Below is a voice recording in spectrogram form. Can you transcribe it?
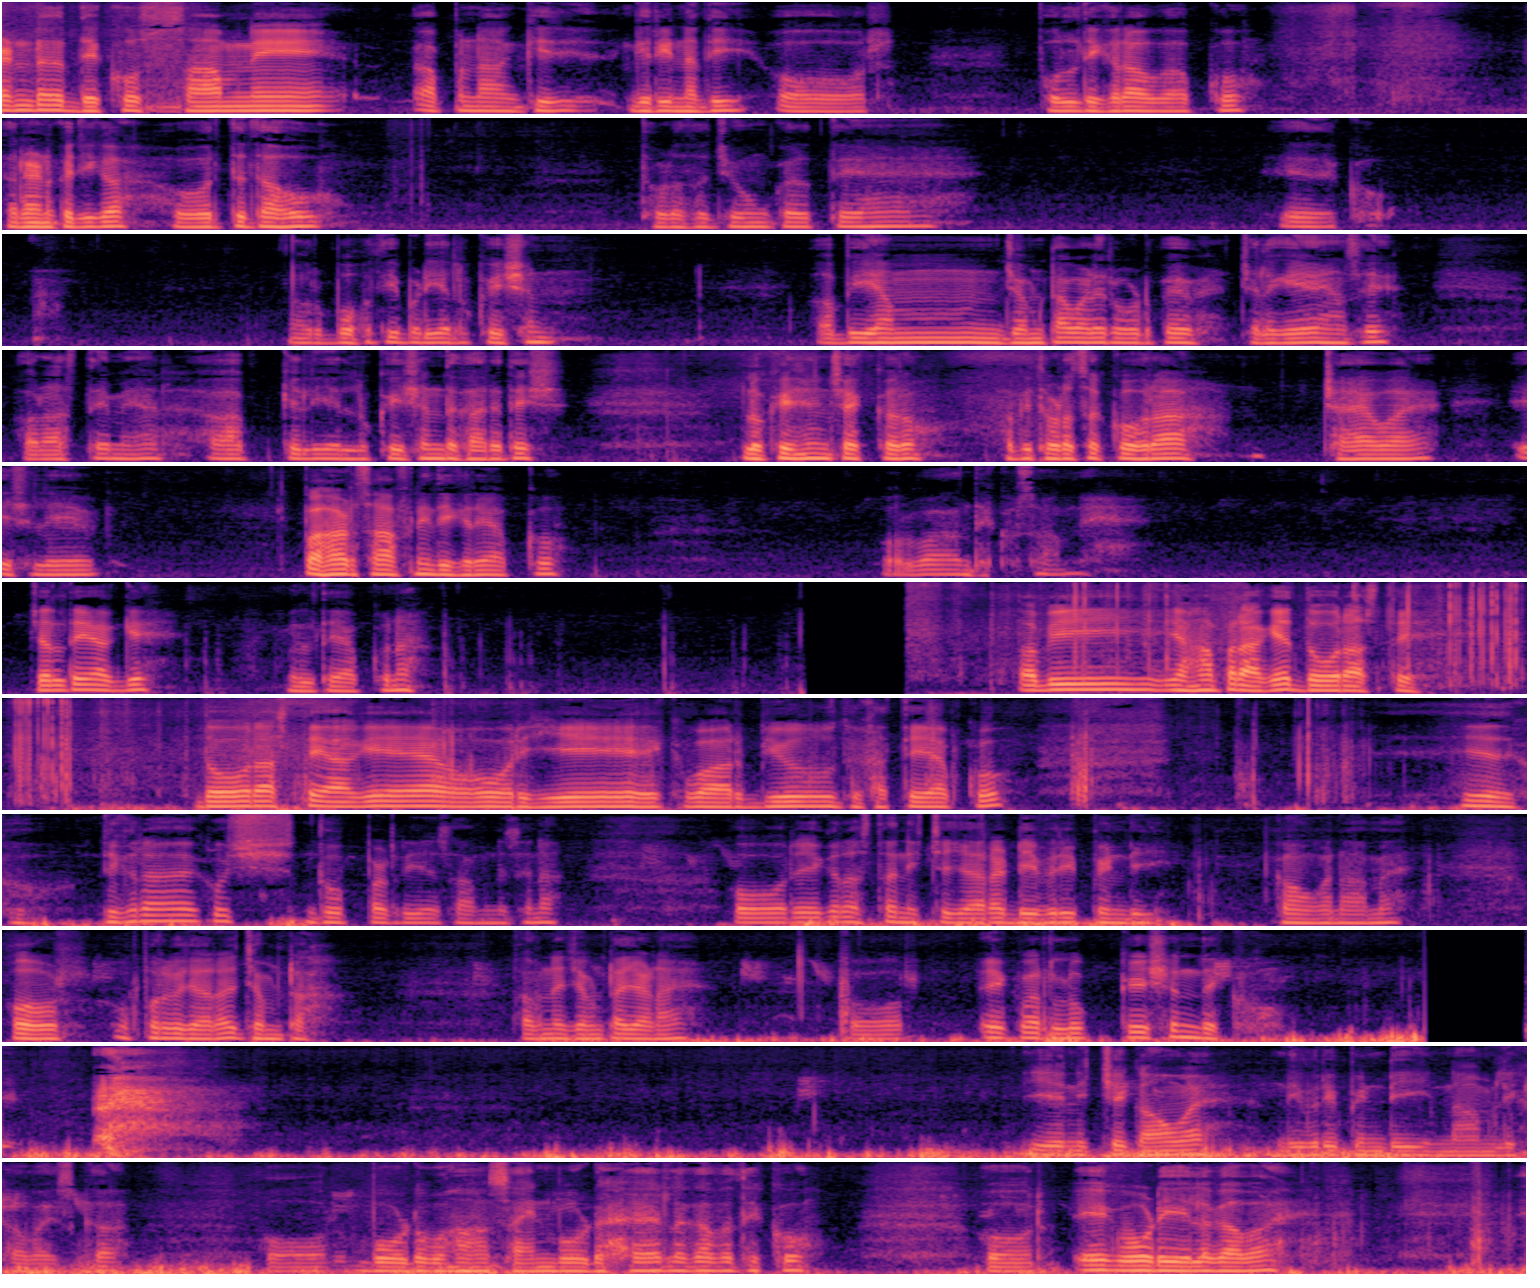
फ्रेंड देखो सामने अपना गिरी, नदी और पुल दिख रहा होगा आपको। रेणका जी का और ददाहू थोड़ा सा जूम करते हैं। ये देखो। और बहुत ही बढ़िया लोकेशन अभी हम जमटा वाले रोड पे चले गए हैं यहाँ से। और रास्ते में यार आपके लिए लोकेशन दिखा रहे थे। लोकेशन चेक करो। अभी थोड़ा सा कोहरा छाया हुआ है, इसलिए पहाड़ साफ़ नहीं दिख रहे आपको। और वहाँ देखो सामने। चलते हैं आगे, मिलते हैं आपको ना। अभी यहाँ पर आ गए दो रास्ते। दो रास्ते आगे हैं और ये एक बार व्यू दिखाते हैं आपको। ये देखो, दिख रहा है कुछ, धूप पड़ रही है सामने से ना। और एक रास्ता नीचे जा रहा है, डिबरी पिंडी। गाँव का नाम है और ऊपर को जा रहा है जमटा। हमने जमटा जाना है और एक बार लोकेशन देखो। ये नीचे गाँव है डिबरी पिंडी नाम लिखा हुआ है इसका। और बोर्ड वहाँ साइन बोर्ड है लगा हुआ देखो। और एक बोर्ड ये लगा हुआ है,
